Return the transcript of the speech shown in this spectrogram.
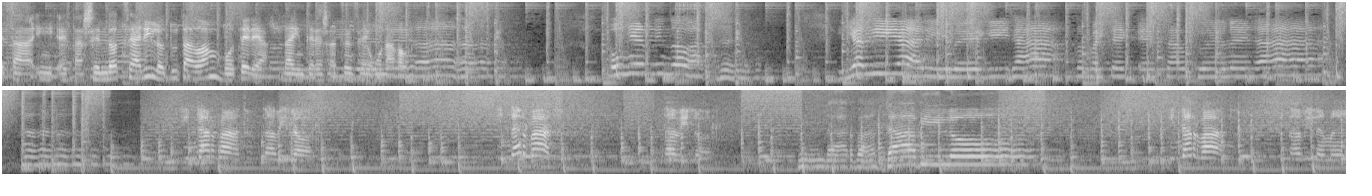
eta eta sendotzeari lotuta doan boterea da interesatzen zaiguna gaur. Oinez gindoa zen, iargiari begira, norbaitek esan zuenean. Indar bat, dabilor. Indar bat, dabilor. Indar bat dabilor, Indar bat, dabil hemen.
